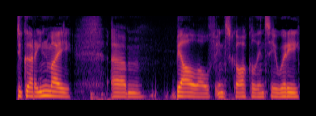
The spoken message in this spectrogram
toe Karin my um bel half in skakel en sê hoorie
